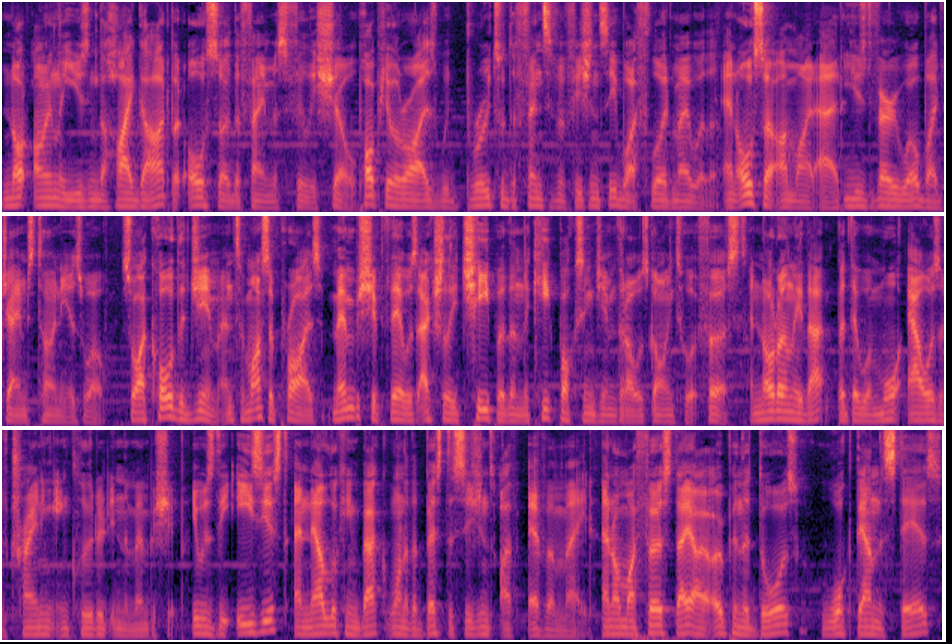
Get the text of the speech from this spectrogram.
not only using the high guard, but also the famous Philly shell, popularized with brutal defensive efficiency by Floyd Mayweather. And also, I might add, used very well by James Toney as well. So I called the gym, and to my surprise, membership there was actually cheaper than the kickboxing gym that I was going to at first. And not only that, but there were more hours of training included in the membership. It was the easiest, and now looking back, one of the best decisions I've ever made. And on my first day, I opened the doors, walked down the stairs,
